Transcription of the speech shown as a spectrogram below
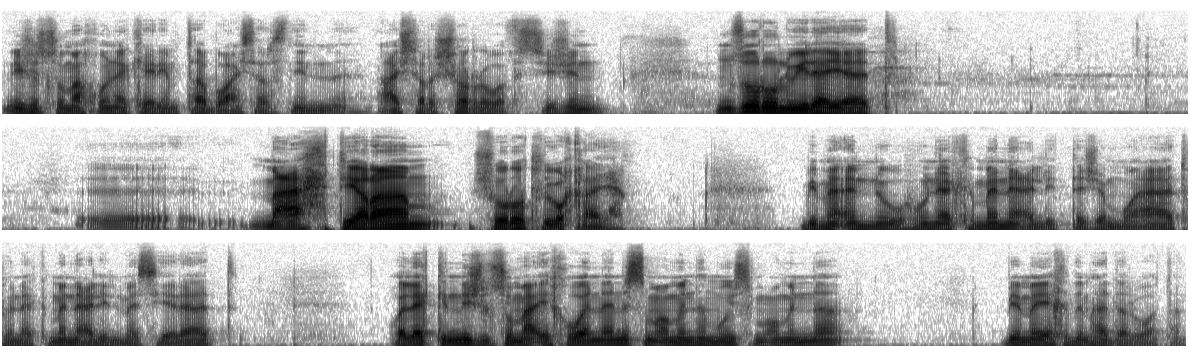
نجلس مع أخونا كريم طابو عشر سنين عشر شهور وفي السجن. نزوروا الولايات. آه، مع احترام شروط الوقاية. بما أنه هناك منع للتجمعات هناك منع للمسيرات. ولكن نجلس مع إخواننا نسمع منهم ويسمعوا منا بما يخدم هذا الوطن.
